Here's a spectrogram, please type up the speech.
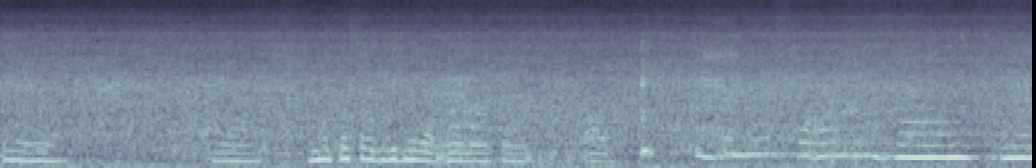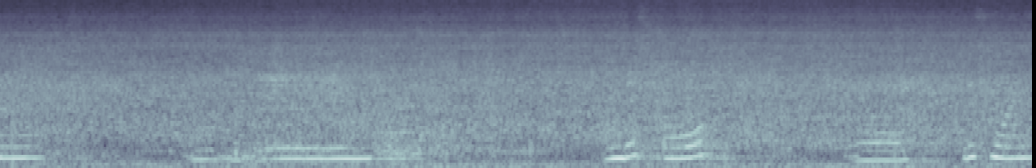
Yeah. Sa gid nila. Oh. And this oh, uh, this one,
